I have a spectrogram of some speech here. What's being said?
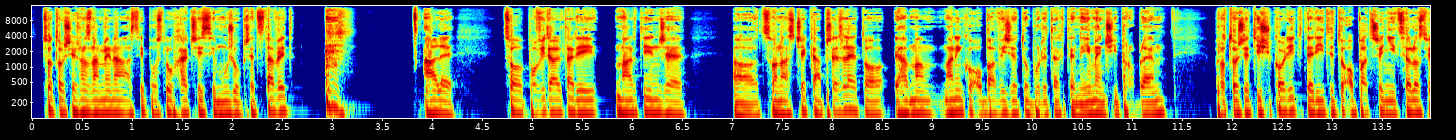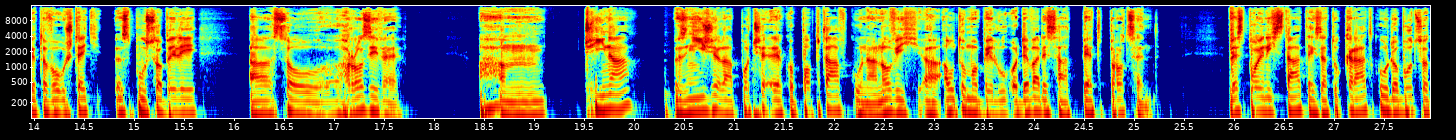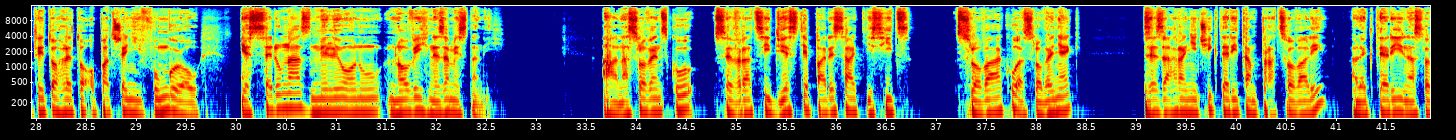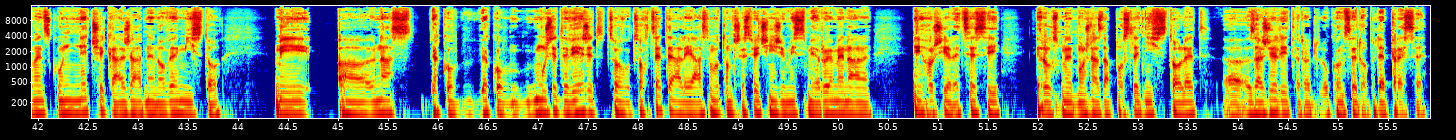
Co to všechno znamená, asi posluchači si můžou představit. ale co povídal tady Martin, že uh, co nás čeká přes léto, já mám malinko obavy, že to bude tak ten nejmenší problém, protože ty škody, které tyto opatření celosvětovo už teď způsobily, uh, jsou hrozivé. Um, Čína znížila počet, jako poptávku na nových uh, automobilů o 95%. Ve Spojených státech za tu krátkou dobu, co tytohleto opatření fungují, je 17 milionů nových nezaměstnaných. A na Slovensku se vrací 250 tisíc Slováků a Sloveněk ze zahraničí, kteří tam pracovali, ale který na Slovensku nečeká žádné nové místo. My uh, nás, jako, jako můžete věřit, co, co chcete, ale já jsem o tom přesvědčen, že my směrujeme na nejhorší recesi, kterou jsme možná za posledních 100 let uh, zažili, teda dokonce do deprese.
